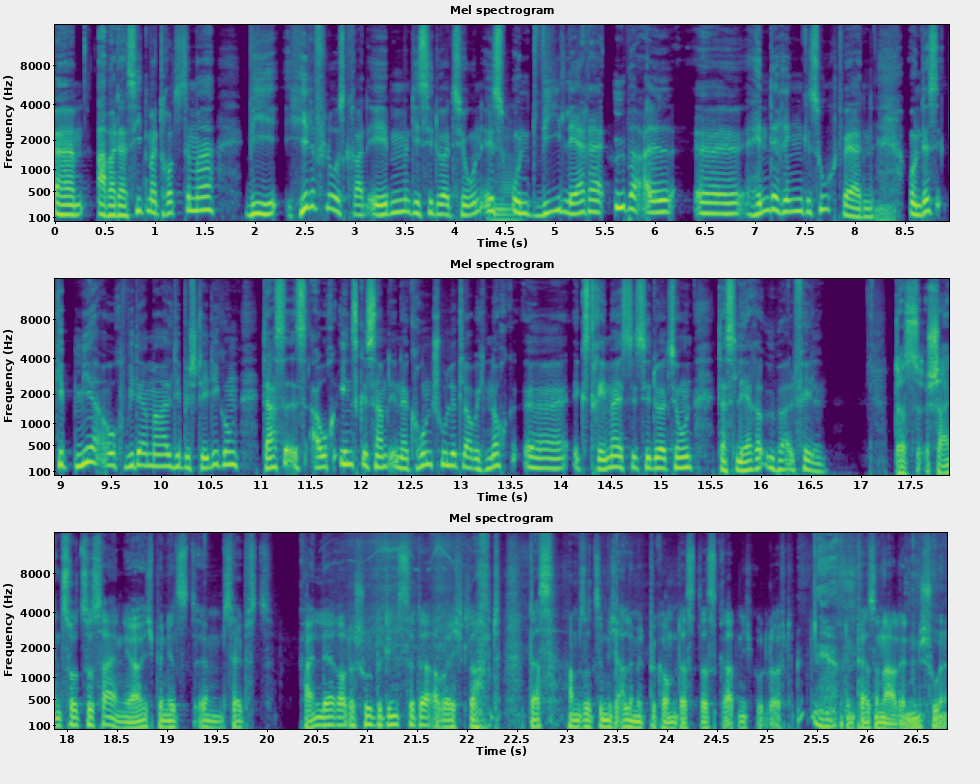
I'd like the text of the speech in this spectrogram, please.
ähm, aber da sieht man trotzdem mal, wie hilflos gerade eben die Situation ist und wie Lehrer überall äh, händeringend gesucht werden. Und das gibt mir auch wieder mal die Bestätigung, dass es auch insgesamt in der Grundschule, glaube ich, noch äh, extremer ist die Situation, dass Lehrer überall fehlen. Das scheint so zu sein, ja. Ich bin jetzt ähm, selbst kein Lehrer oder Schulbediensteter, aber ich glaube, das haben so ziemlich alle mitbekommen, dass das gerade nicht gut läuft mit dem Personal in den Schulen.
